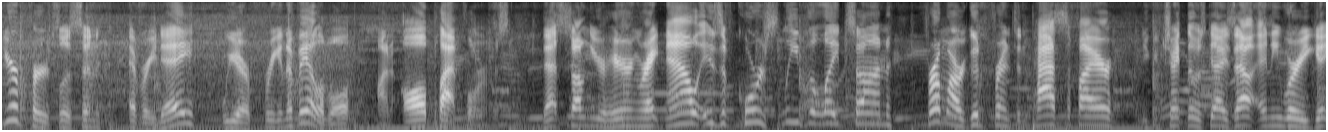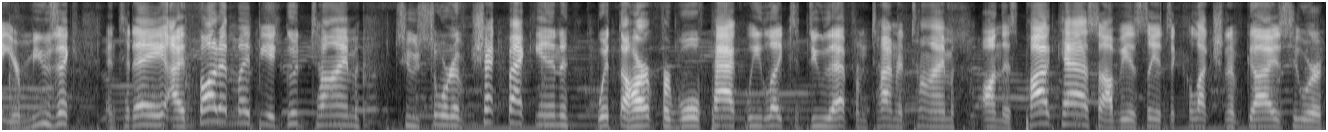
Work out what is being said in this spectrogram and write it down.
your first listen every day. We are free and available on all platforms. That song you're hearing right now is, of course, Leave the Lights On from our good friends in Pacifier. You can check those guys out anywhere you get your music. And today, I thought it might be a good time to sort of check back in with the Hartford Wolfpack. We like to do that from time to time on this podcast. Obviously, it's a collection of guys who are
